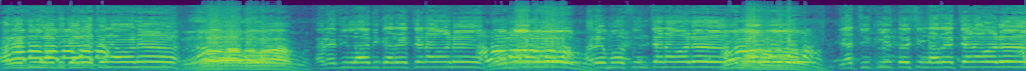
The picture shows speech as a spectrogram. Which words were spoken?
अरे जिल्हाधिकाऱ्याच्या नावानं. अरे जिल्हाधिकाऱ्याच्या नावानं. अरे महसूलच्या नावानं. या चिखली तहसीलदाराच्या नावानं.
